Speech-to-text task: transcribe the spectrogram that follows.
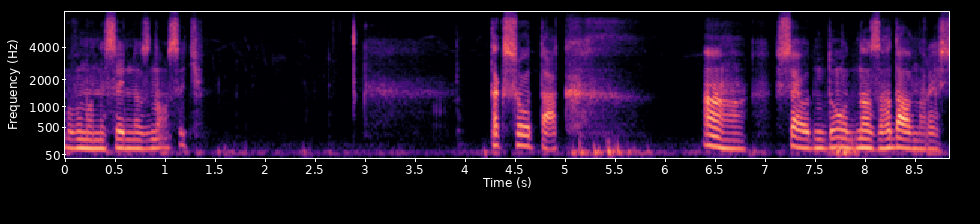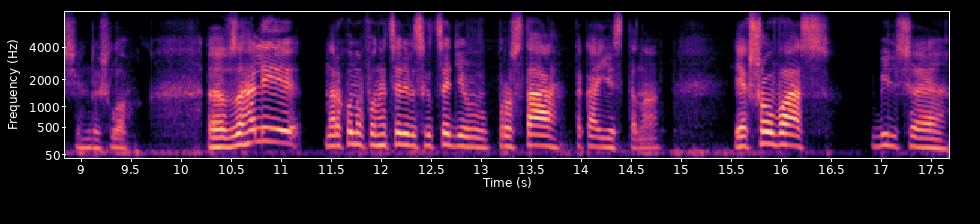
бо воно не сильно зносить. Так що так. Ага, ще одно згадав нарешті, дійшло. Е, взагалі, на рахунок фунгицидів і інсектицидів проста така істина. Якщо у вас більше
